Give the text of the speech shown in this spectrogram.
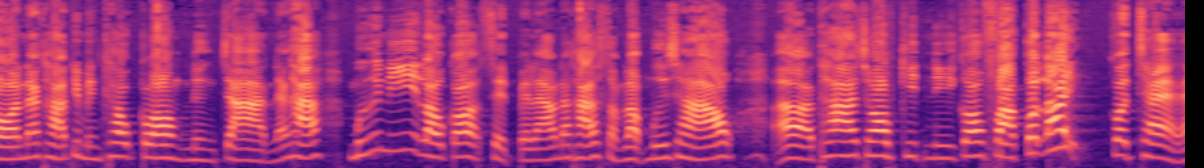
ร้อนๆนะคะ ที่เป็นข้าวกล้องหนึ่งจานนะคะ มื้อนี้เราก็เสร็จไปแล้วนะคะสำหรับมื้อเช้าอ่าถ้าชอบคลิปนี้ก็ฝากกดไลค์กดแชร์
